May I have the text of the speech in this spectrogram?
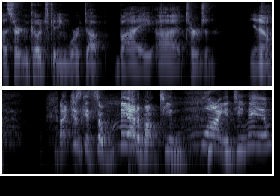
a certain coach getting worked up by uh, Turgeon. You know, I just get so mad about Team Y and Team A and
